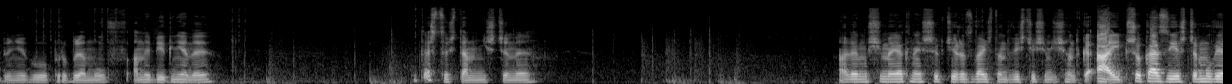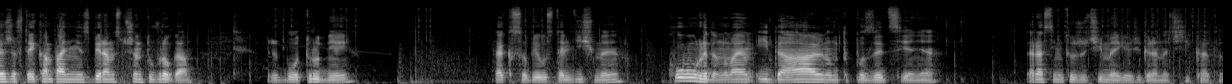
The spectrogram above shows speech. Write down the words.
Żeby nie było problemów. A my biegniemy. Też coś tam niszczymy. Ale musimy jak najszybciej rozwalić tą 280. A i przy okazji jeszcze mówię, że w tej kampanii nie zbieram sprzętu wroga. Żeby było trudniej. Tak sobie ustaliliśmy. Kurde, no mają idealną tu pozycję, nie? Zaraz im tu rzucimy jakiegoś granacika, to...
